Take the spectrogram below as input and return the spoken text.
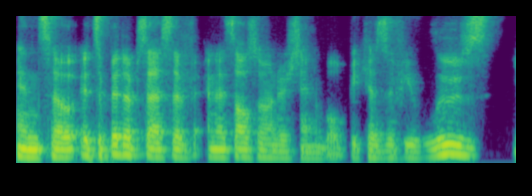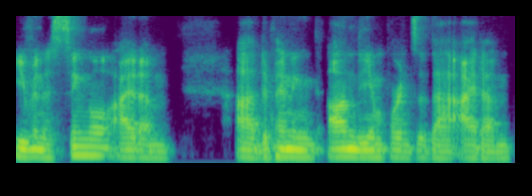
And so it's a bit obsessive and it's also understandable because if you lose even a single item, uh, depending on the importance of that item,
